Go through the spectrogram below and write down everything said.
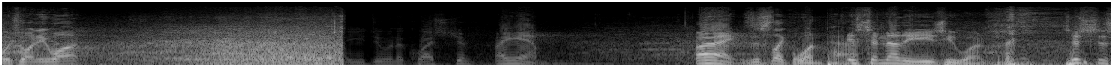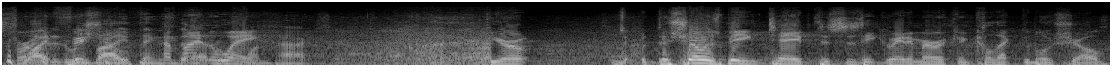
Which one do you want? Are you doing a question? I am. All right. Is this like one pack? It's another easy one. This is for Why an did we official. buy things And that by have the way, one pack? You're, the show is being taped. This is the Great American Collectible Show.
